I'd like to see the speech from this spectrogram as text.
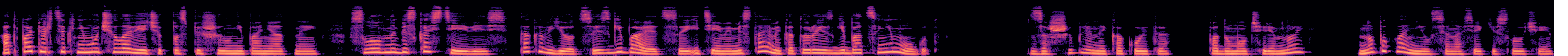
От паперти к нему человечек поспешил непонятный, словно без костей весь, так и вьется, изгибается и теми местами, которые изгибаться не могут. «Зашибленный какой-то», — подумал Черемной, но поклонился на всякий случай.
